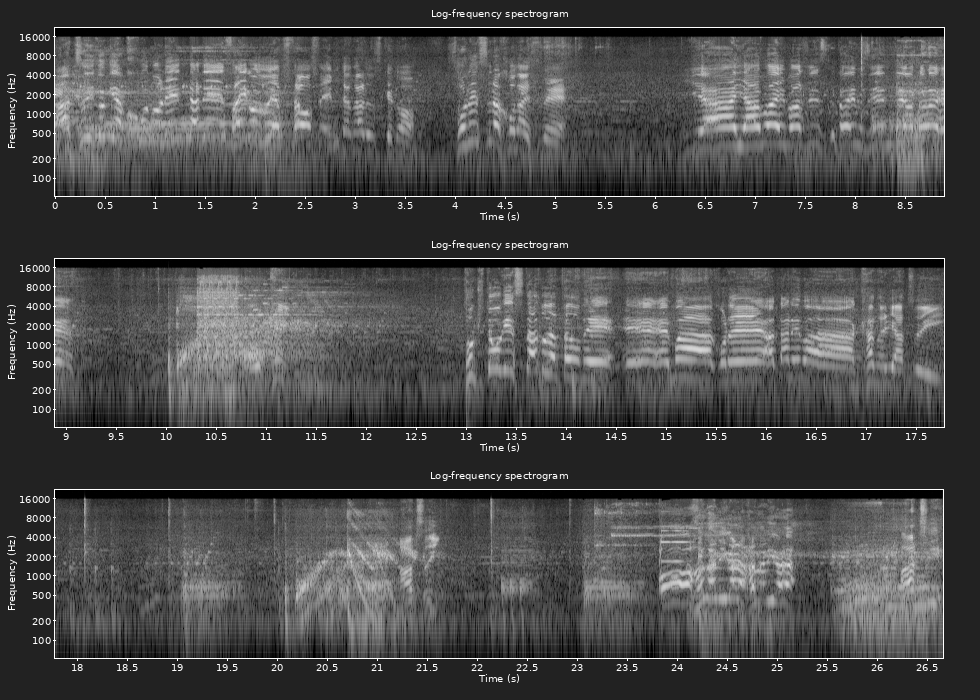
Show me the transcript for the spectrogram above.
暑い時はここの連打で最後のやつ倒せみたいになるんですけどそれすら来ないですね。いやーやばい。バジリスクタイム全然当たらへん。OK 時峠スタートだったので、えー、まあこれ当たればかなり熱い。熱い。おお花火柄花火柄。熱い。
